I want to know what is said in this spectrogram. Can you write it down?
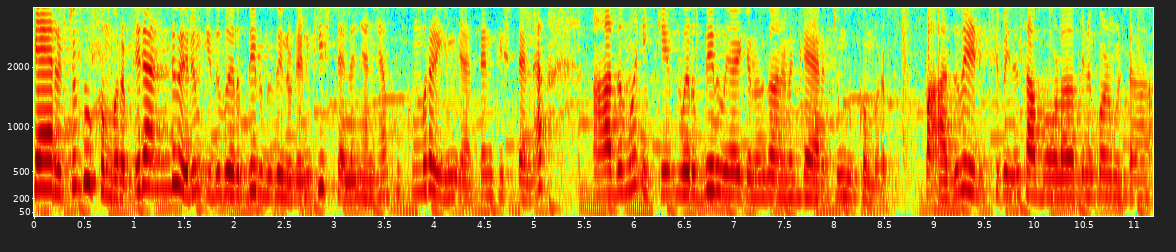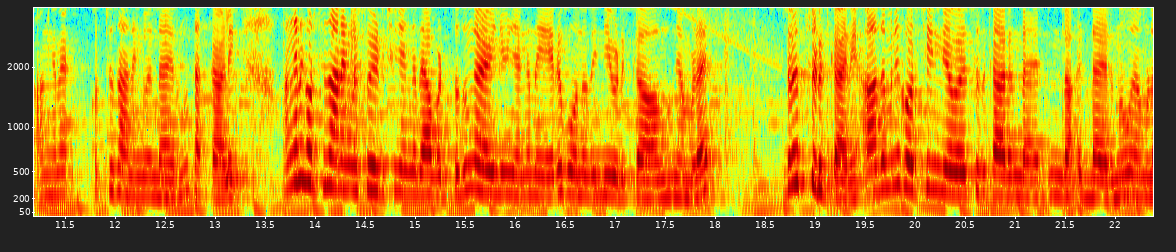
ക്യാരറ്റും കുക്കമ്പറും ഈ രണ്ടുപേരും ഇത് വെറുതെ ഇരുന്ന് എനിക്ക് ഇഷ്ടമല്ല ഞാൻ ഞാൻ കുക്കമ്പർ കഴിക്കും. ക്യാരറ്റ് എനിക്ക് ഇഷ്ടമല്ല ആദ്യമോ എനിക്ക് വെറുതെ ഇരുന്ന് കഴിക്കുന്ന ഒരു സാധനമാണ് ക്യാരറ്റും കുക്കമ്പറും അപ്പോൾ അത് മേടിച്ച് പിന്നെ സബോള പിന്നെ കുഴമിട്ട അങ്ങനെ കുറച്ച് സാധനങ്ങളുണ്ടായിരുന്നു തക്കാളി. അങ്ങനെ കുറച്ച് സാധനങ്ങളൊക്കെ മേടിച്ച്. ഞങ്ങൾ അവിടുത്തതും കഴിഞ്ഞു. ഞങ്ങൾ നേരെ പോകുന്നത് ഇനി എടുക്കാം നമ്മുടെ ഡ്രസ്സ് എടുക്കാൻ ആദമിന് കുറച്ച് ഇന്നോവേഴ്സ് എടുക്കാറുണ്ടായിരുന്നു നമ്മൾ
